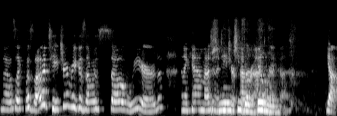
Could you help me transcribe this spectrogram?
and i was like was that a teacher because that was so weird and i can't imagine a teacher she's a ever acting like villain. that. Yeah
